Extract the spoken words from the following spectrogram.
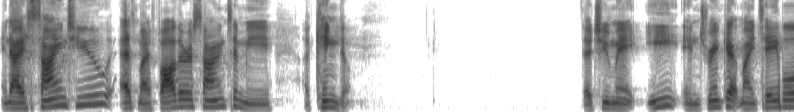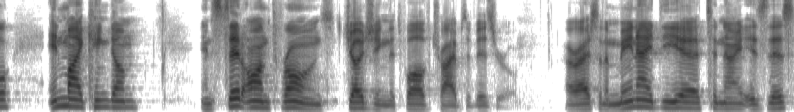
and I assign to you, as my Father assigned to me, a kingdom, that you may eat and drink at my table in my kingdom and sit on thrones judging the 12 tribes of Israel. All right, so the main idea tonight is this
